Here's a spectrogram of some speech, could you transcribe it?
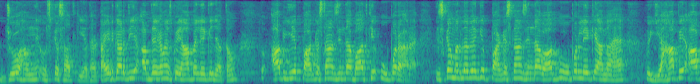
جو ہم نے اس کے ساتھ کیا تھا۔ ٹائٹ کر دیا اب دیکھیں، میں اس کو یہاں پہ لے کے جاتا ہوں۔ تو اب یہ پاکستان زندہ باد کے اوپر آ رہا ہے۔ اس کا مطلب ہے کہ پاکستان زندہ باد کو اوپر لے کے آنا ہے۔ تو یہاں پہ آپ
